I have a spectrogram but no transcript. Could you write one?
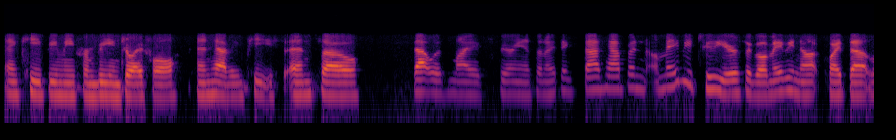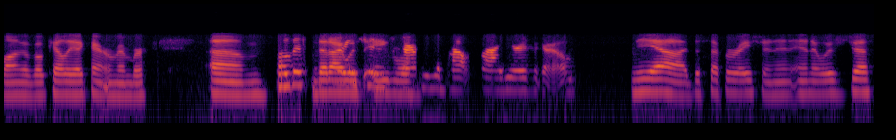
and keeping me from being joyful and having peace. And so that was my experience. And I think that happened uh, maybe two years ago, maybe not quite that long ago, Kelly. I can't remember. Um, Well, this that I was able- started about five years ago. Yeah, the separation. And, and it was just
